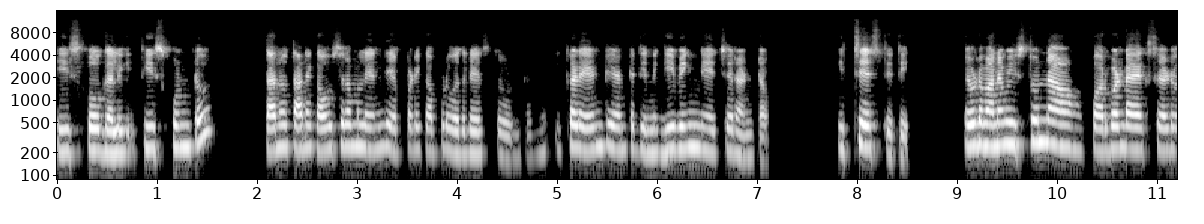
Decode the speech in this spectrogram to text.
తీసుకోగలిగి తీసుకుంటూ తను తనకు అవసరం లేనిది ఎప్పటికప్పుడు వదిలేస్తూ ఉంటుంది. ఇక్కడ ఏంటి అంటే దీన్ని గివింగ్ నేచర్ అంటాం. ఇచ్చే స్థితి. ఇప్పుడు మనం ఇస్తున్న కార్బన్ డైఆక్సైడ్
